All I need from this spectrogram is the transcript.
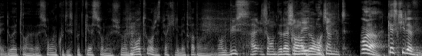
Il doit être, va sûrement écouter ce podcast sur le chemin de retour. J'espère qu'il le mettra dans le, dans le bus. Ah, de la Chorale de Aucun doute. Voilà, qu'est-ce qu'il a vu?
